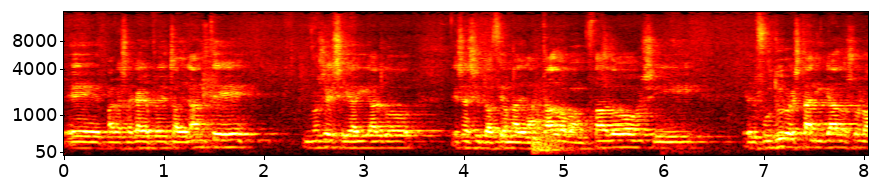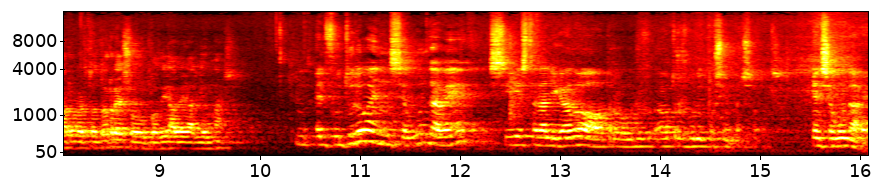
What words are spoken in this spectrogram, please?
eh, para sacar el proyecto adelante. No sé si hay algo esa situación adelantado, avanzado, si el futuro está ligado solo a Roberto Torres o podría haber alguien más. El futuro en segunda B sí estará ligado a, otros grupos inversores. En segunda B.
